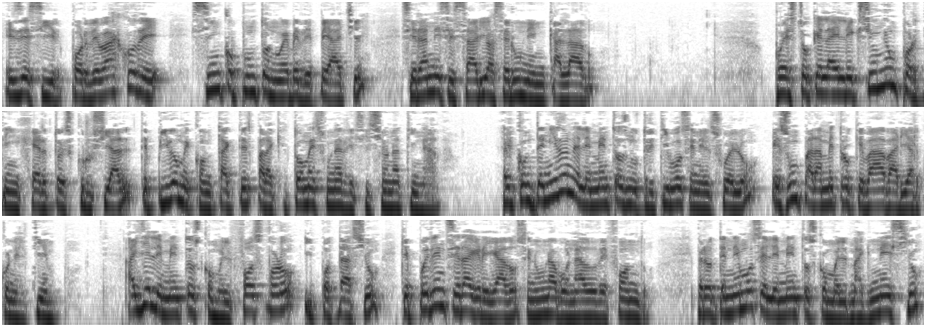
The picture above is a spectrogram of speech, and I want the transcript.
es decir, por debajo de 5.9 de pH, será necesario hacer un encalado. Puesto que la elección de un injerto es crucial, te pido me contactes para que tomes una decisión atinada. El contenido en elementos nutritivos en el suelo es un parámetro que va a variar con el tiempo. Hay elementos como el fósforo y potasio que pueden ser agregados en un abonado de fondo, pero tenemos elementos como el magnesio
